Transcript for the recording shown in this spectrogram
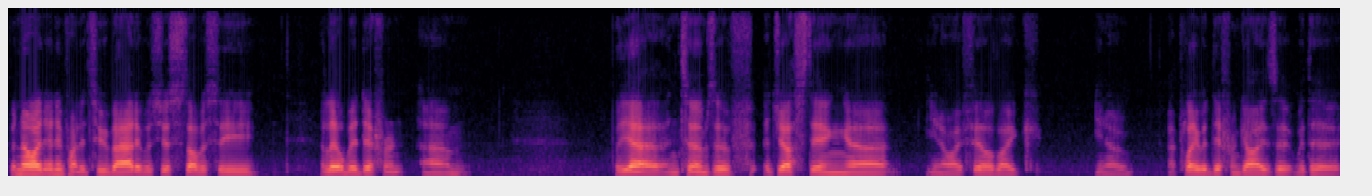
but no, I didn't find it too bad. It was just obviously a little bit different. Um, but yeah, in terms of adjusting, uh, you know, I feel like, you know, I play with different guys with the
